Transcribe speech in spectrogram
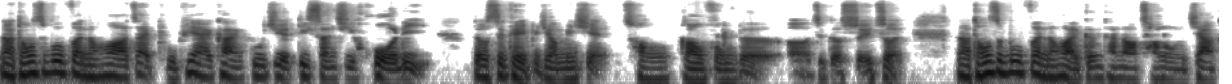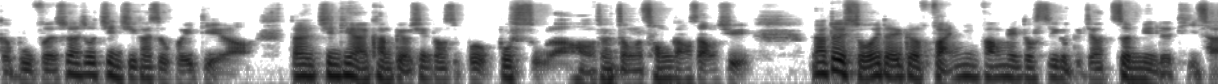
那同时部分的话，在普遍来看，估计的第三季获利都是可以比较明显冲高峰的呃这个水准。那同时部分的话，也跟看到长龙的价格部分，虽然说近期开始回跌了，但今天来看表现都是不不俗了哈，从整个冲高上去。那对所谓的一个反应方面，都是一个比较正面的题材。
